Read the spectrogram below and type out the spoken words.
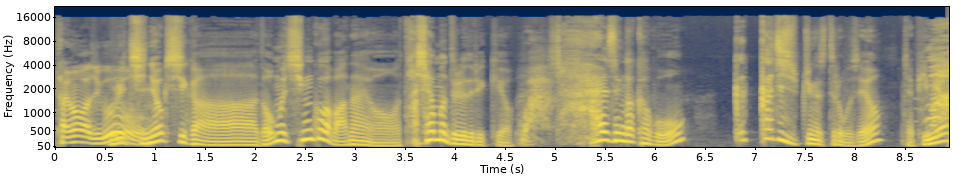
닮아가지고. 우리 진혁 씨가 너무 친구가 많아요. 다시 한번 들려드릴게요. 와. 잘 생각하고 끝까지 집중해서 들어보세요. 자, 비명.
